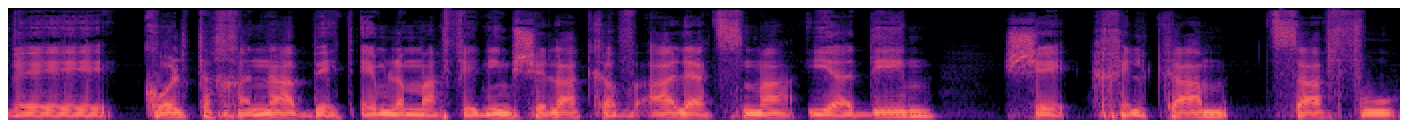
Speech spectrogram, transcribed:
וכל תחנה, בהתאם למאפיינים שלה, קבעה לעצמה יעדים שחלקם צפו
